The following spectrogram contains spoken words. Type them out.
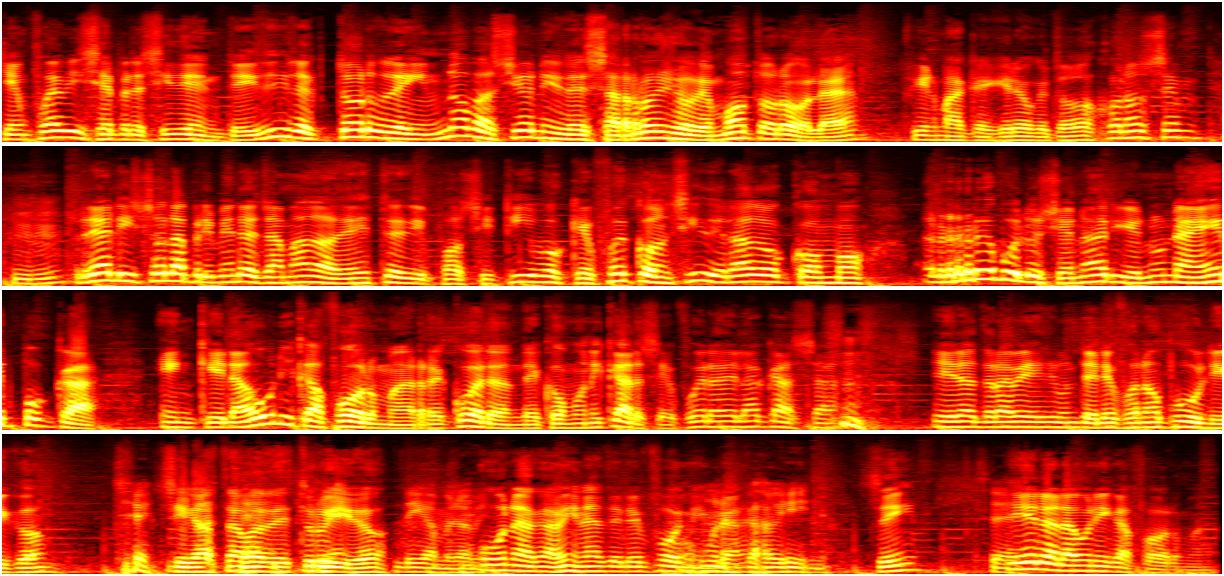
quien fue vicepresidente y director de innovación y desarrollo de Motorola, firma que creo que todos conocen, realizó la primera llamada de este dispositivo que fue considerado como revolucionario en una época en que la única forma, recuerdan, de comunicarse fuera de la casa era a través de un teléfono público, Sí. si ya estaba destruido, sí, una cabina telefónica. Una cabina. ¿sí? Sí. Era la única forma.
